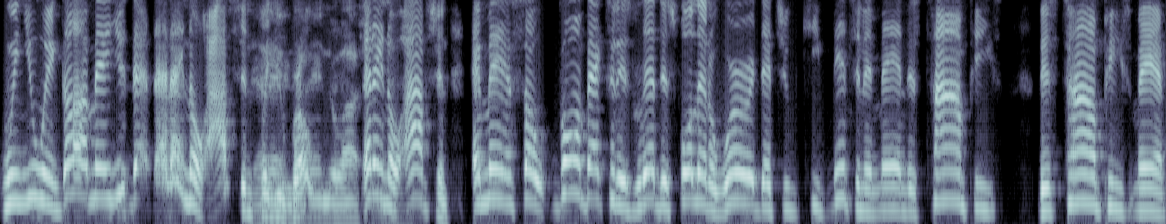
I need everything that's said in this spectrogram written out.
when you in God, man, you that that ain't no option That for you, bro. That ain't no option. That ain't no option. And man, so going back to this letter, this four letter word that you keep mentioning, man, this timepiece, this timepiece, man,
